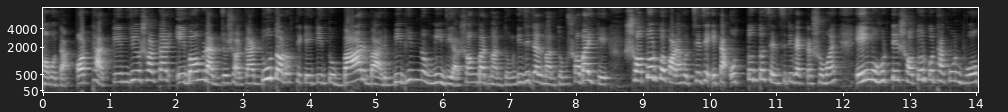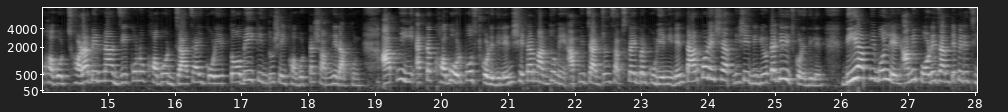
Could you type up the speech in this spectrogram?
মমতা, অর্থাৎ কেন্দ্রীয় সরকার এবং রাজ্য সরকার দু তরফ থেকে কিন্তু বারবার বিভিন্ন মিডিয়া সংবাদ মাধ্যম ডিজিটাল মাধ্যম সবাইকে সতর্ক করা হচ্ছে যে এটা অত্যন্ত সেন্সিটিভ একটা সময়। এই মুহূর্তে সতর্ক থাকুন, ভুয়ো খবর ছড়াবেন না যে কোনো খবর যাচাই করে তবেই কিন্তু সেই খবরটা সামনে রাখুন। আপনি একটা খবর পোস্ট করে দিলেন, সেটার মাধ্যমে আপনি চারজন সাবস্ক্রাইবার কুড়িয়ে নিলেন, তারপর এসে আপনি সেই ভিডিওটা ডিলিট করে দিলেন। দিয়ে আপনি বললেন, আমি পরে জানতে পেরেছি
